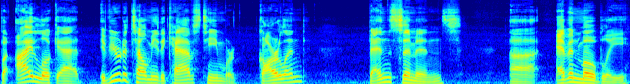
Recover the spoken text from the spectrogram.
but I look at if you were to tell me the Cavs team were Garland, Ben Simmons, uh, Evan Mobley,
